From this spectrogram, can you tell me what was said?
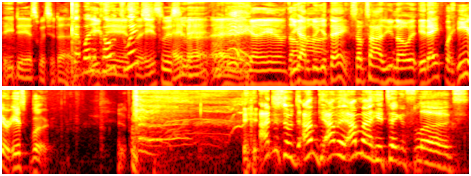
He did switch it up. That wasn't He a code did, switch? so He switched Hey, it man. up. Hey, Hey, you gotta- you got to do your thing. Sometimes, you know, it, it ain't for here, it's for. I just don't- I'm I'm I'm out here taking slugs.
